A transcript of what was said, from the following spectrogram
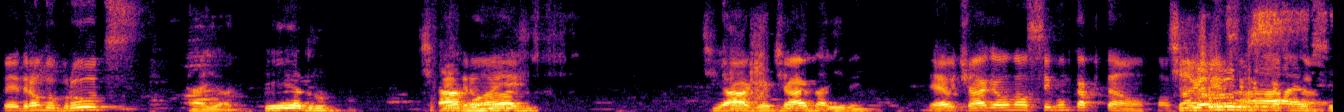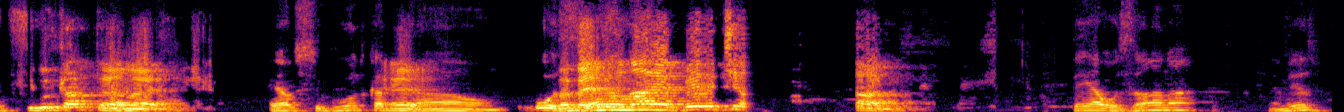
Pedrão do Brutos. Aí, ó. Pedro. Tiago Anjos. Tiago, é Tiago da ilha, hein? É, o Thiago é o nosso segundo capitão. Tiago é o segundo, ah, capitão. É o segundo capitão, é. É o segundo capitão. É. Osana, é Pedro Thiago. Tem a Osana, não é mesmo?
